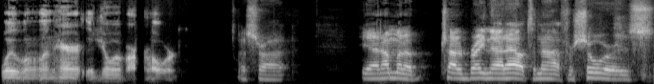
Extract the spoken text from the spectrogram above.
we will inherit the joy of our Lord. That's right. Yeah, and I'm going to try to bring that out tonight for sure. Is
